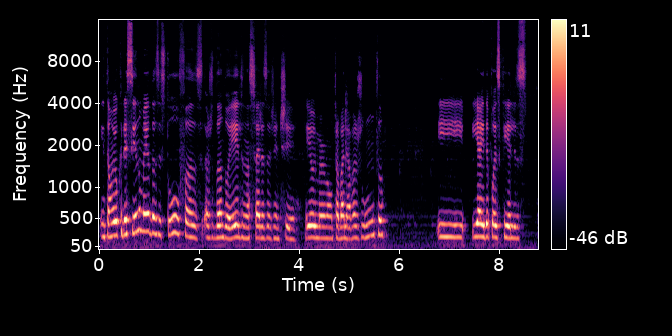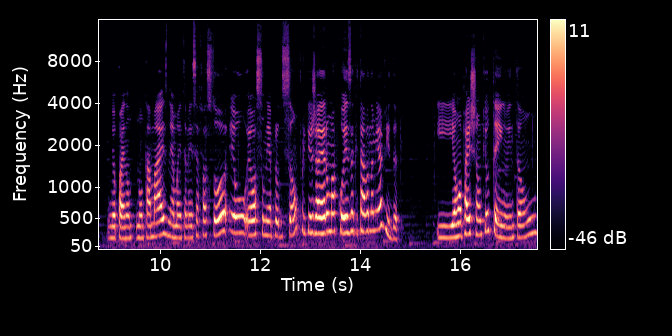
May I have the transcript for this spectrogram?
Então, eu cresci no meio das estufas, ajudando eles. Nas férias, a gente, eu e meu irmão trabalhava junto. E, e aí, depois que eles meu pai não, não tá mais, minha mãe também se afastou, eu, eu assumi a produção porque já era uma coisa que estava na minha vida. E é uma paixão que eu tenho, então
